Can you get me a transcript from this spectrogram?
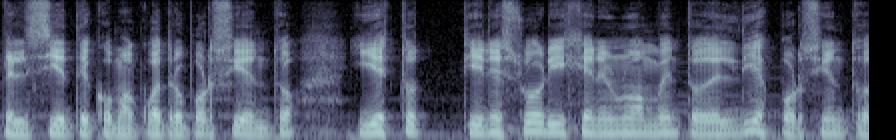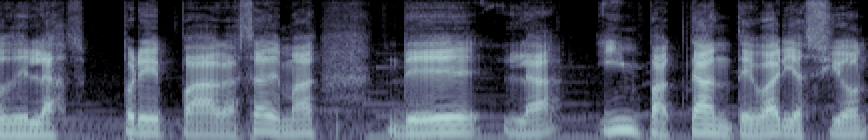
del 7,4% y esto tiene su origen en un aumento del 10% de las prepagas, además de la impactante variación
